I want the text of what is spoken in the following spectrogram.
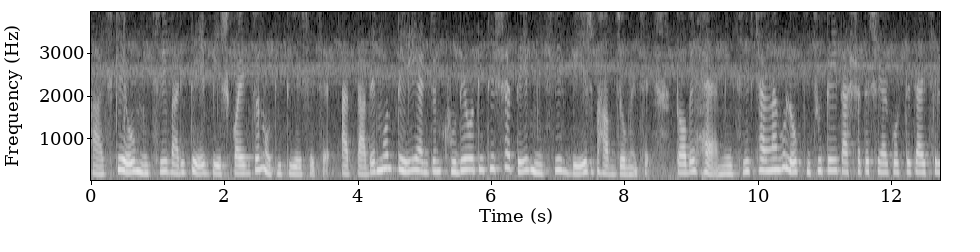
আজকেও মিছরির বাড়িতে বেশ কয়েকজন অতিথি এসেছে আর তাদের মধ্যেই একজন ক্ষুদে অতিথির সাথে মিছরির বেশ ভাব জমেছে। তবে হ্যাঁ মিছরির খেলনাগুলো কিছুতেই তার সাথে শেয়ার করতে চাইছিল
